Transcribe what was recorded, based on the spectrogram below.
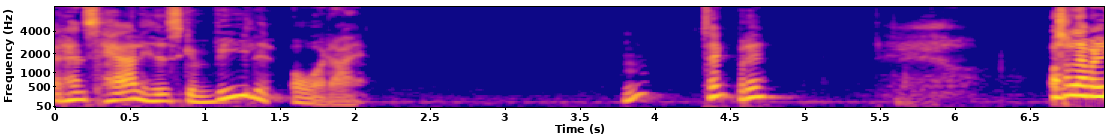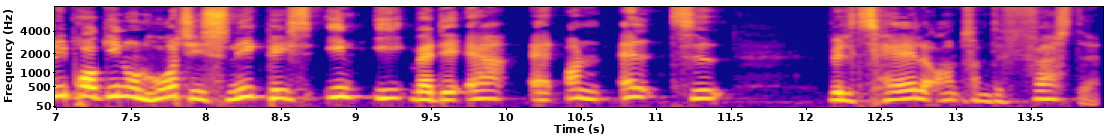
at hans herlighed skal hvile over dig. Hmm? Tænk på det. Og så lad mig lige prøve at give nogle hurtige sneak peeks ind i, hvad det er, at ånden altid vil tale om som det første,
